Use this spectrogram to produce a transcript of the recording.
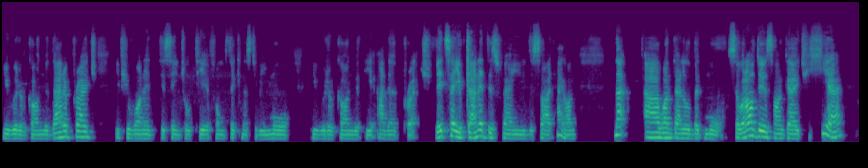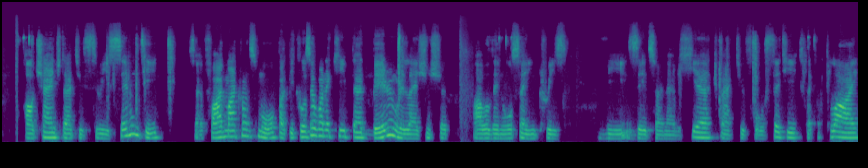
you would have gone with that approach. If you wanted the central tear film thickness to be more, you would have gone with the other approach. Let's say you've done it this way and you decide, hang on, no, I want that a little bit more. So what I'll do is I'll go to here, I'll change that to 370 so five microns more, but because I want to keep that bearing relationship, I will then also increase the Z zone over here back to 430, click apply.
